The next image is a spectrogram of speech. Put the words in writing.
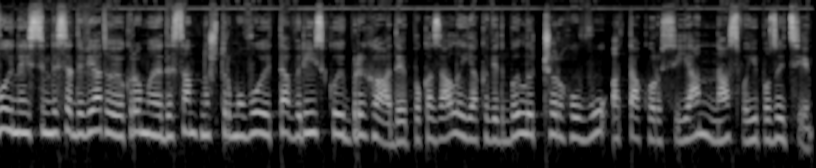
Воїни з 79-ї окремої десантно-штурмової таврійської бригади показали, як відбили чергову атаку росіян на свої позиції.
